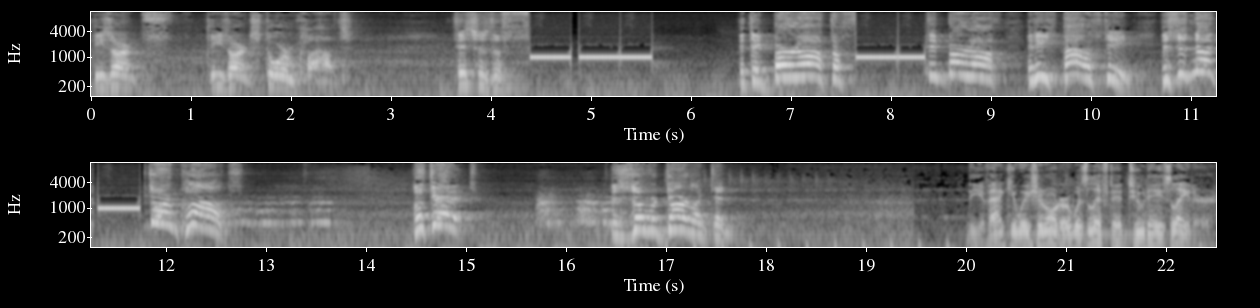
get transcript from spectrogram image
these aren't these aren't storm clouds. This is the that they burn off the they burn off in East Palestine. This is not storm clouds. Look at it. This is over Darlington. The evacuation order was lifted two days later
